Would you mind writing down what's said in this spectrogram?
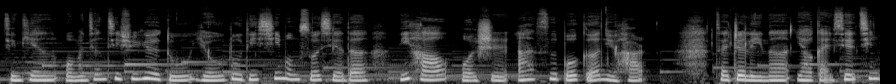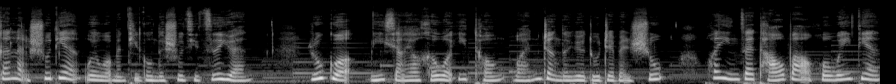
今天我们将继续阅读由陆迪·西蒙所写的《你好，我是阿斯伯格女孩》。在这里呢，要感谢青橄榄书店为我们提供的书籍资源。如果你想要和我一同完整的阅读这本书，欢迎在淘宝或微店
